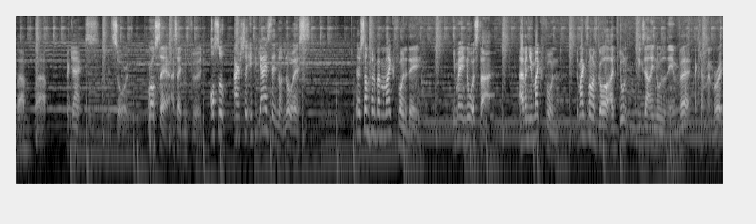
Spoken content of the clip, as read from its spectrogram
bam, bam, pickaxe, and sword. We're all set, aside from food. Also, actually, if you guys did not notice, there's something about my microphone today. You may have noticed that. I have a new microphone. The microphone I've got, I don't exactly know the name of it, I can't remember it,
